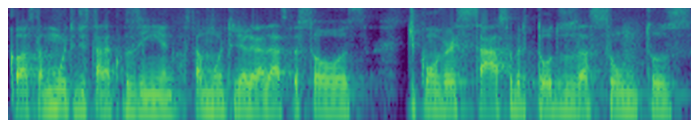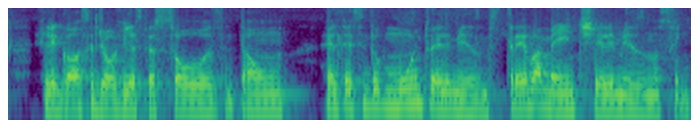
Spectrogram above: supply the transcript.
gosta muito de estar na cozinha, gosta muito de agradar as pessoas, de conversar sobre todos os assuntos, ele gosta de ouvir as pessoas, então ele tem sido muito ele mesmo, extremamente ele mesmo, assim.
